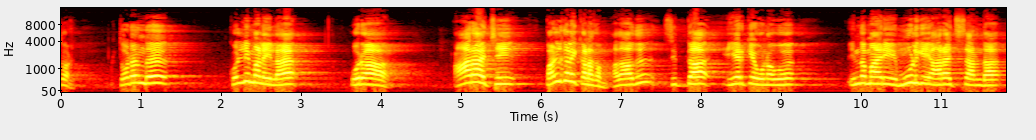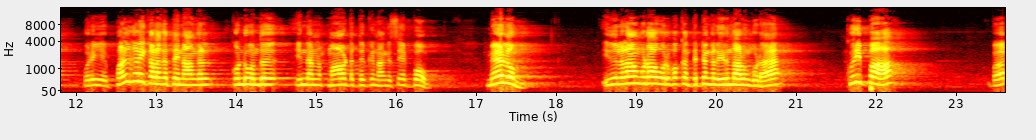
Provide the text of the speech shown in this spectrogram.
தொடர் தொடர்ந்து கொல்லிமலையில் ஒரு ஆராய்ச்சி பல்கலைக்கழகம் அதாவது சித்தா இயற்கை உணவு இந்த மாதிரி மூலிகை ஆராய்ச்சி சார்ந்த ஒரு பல்கலைக்கழகத்தை நாங்கள் கொண்டு வந்து இந்த மாவட்டத்திற்கு நாங்கள் சேர்ப்போம். மேலும் இதிலெல்லாம் கூட ஒரு பக்கம் திட்டங்கள் இருந்தாலும் கூட குறிப்பாக இப்போ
